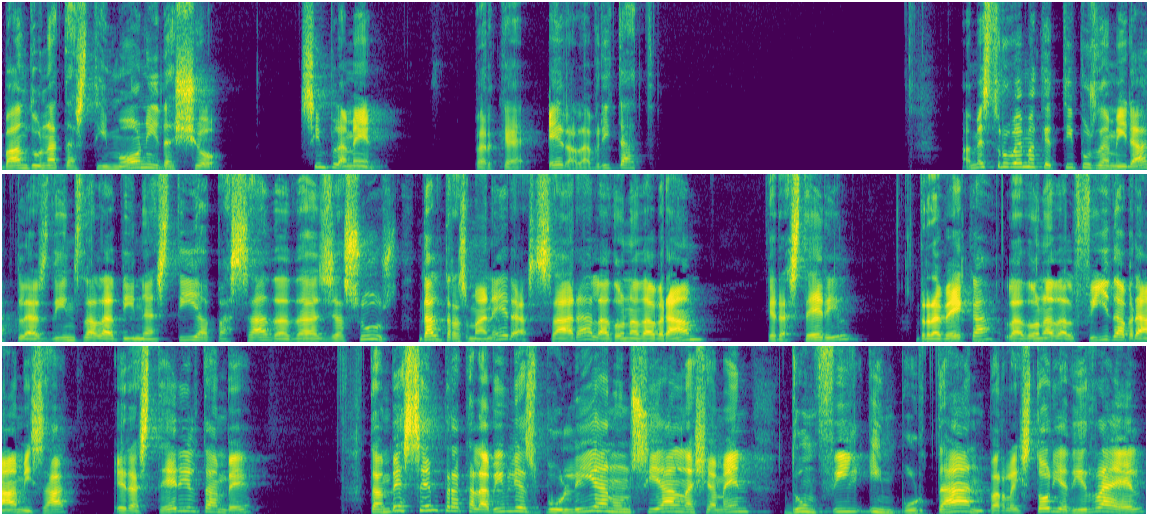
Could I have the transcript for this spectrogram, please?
van donar testimoni d'això, simplement perquè era la veritat. A més, trobem aquest tipus de miracles dins de la dinastia passada de Jesús. D'altres maneres, Sara, la dona d'Abraham, era estèril, Rebeca, la dona del fill d'Abraham, Isaac, era estèril també. També sempre que la Bíblia es volia anunciar el naixement d'un fill important per la història d'Israel,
